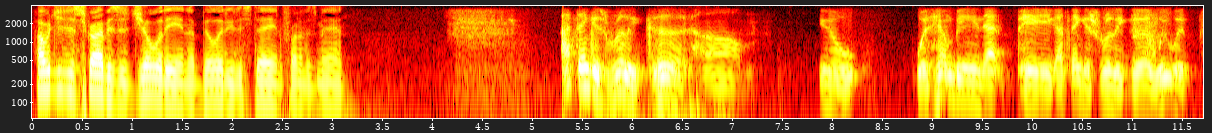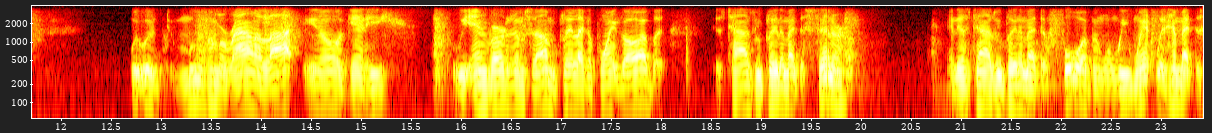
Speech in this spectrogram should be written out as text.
How would you describe his agility and ability to stay in front of his man? I think it's really good. Um, you know, with him being that big, I think it's really good. We would we would move him around a lot. You know, again, he we inverted him some, played like a point guard, but there's times we played him at the center, and there's times we played him at the four. And when we went with him at the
